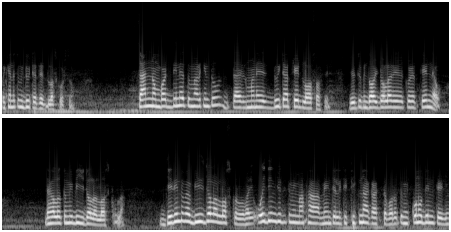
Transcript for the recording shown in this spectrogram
ওইখানে তুমি দুইটা ট্রেড লস করছ। চার নম্বর দিনে তোমার কিন্তু তার মানে দুইটা ট্রেড লস আছে। যদি তুমি দশ ডলারের করে ট্রেড নাও, দেখা গেলো তুমি বিশ ডলার লস করলা। যেদিন তুমি বিশ ডলার লস করব ভাই ওই দিন যদি তুমি মাথা মেন্টালিটি ঠিক না রাখতে পারো, তুমি কোনো দিন ট্রেডিং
